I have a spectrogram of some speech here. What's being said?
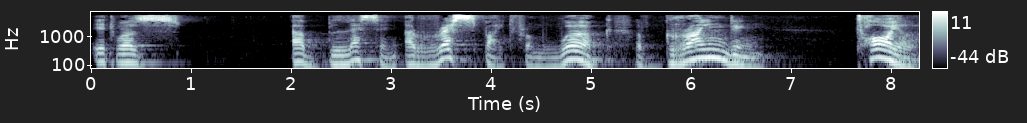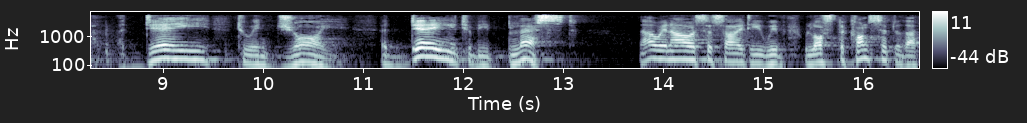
It was a blessing, a respite from work, of grinding, toil, a day to enjoy, a day to be blessed. Now, in our society, we've lost the concept of that,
